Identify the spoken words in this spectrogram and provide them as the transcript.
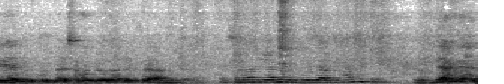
लिए मैं सामान जो गार्डन पे आ में बैग है। बैग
